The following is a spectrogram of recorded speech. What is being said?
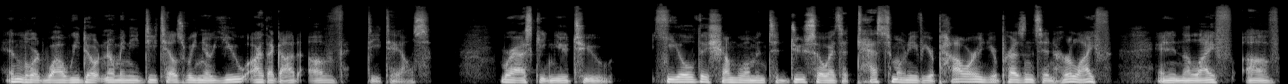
And Lord, while we don't know many details, we know you are the God of details. We're asking you to heal this young woman, to do so as a testimony of your power and your presence in her life and in the life of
